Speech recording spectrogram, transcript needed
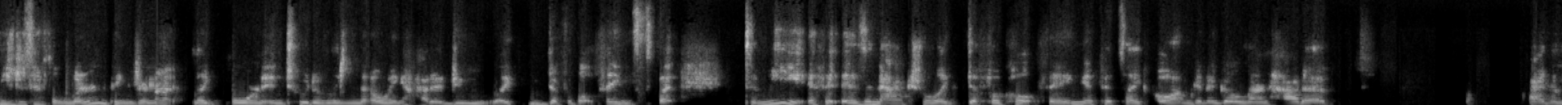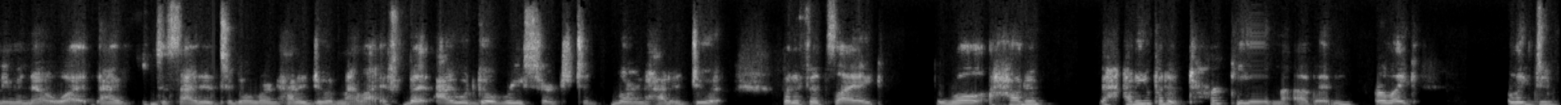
you just have to learn things you're not like born intuitively knowing how to do like difficult things but to me if it is an actual like difficult thing if it's like oh i'm going to go learn how to I don't even know what I've decided to go learn how to do in my life, but I would go research to learn how to do it. But if it's like, well, how do how do you put a turkey in the oven? Or like like do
